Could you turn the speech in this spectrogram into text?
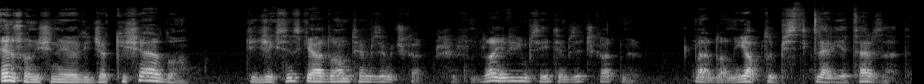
En son işine yarayacak kişi Erdoğan. Diyeceksiniz ki Erdoğan'ı temize mi çıkartmışsınız? Hayır kimseyi temize çıkartmıyorum. Erdoğan'ın yaptığı pislikler yeter zaten.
